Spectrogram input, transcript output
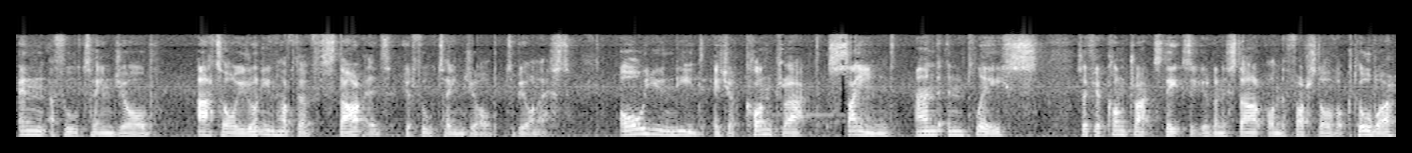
in a full time job at all, you don't even have to have started your full time job, to be honest. All you need is your contract signed and in place. So if your contract states that you're going to start on the 1st of October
